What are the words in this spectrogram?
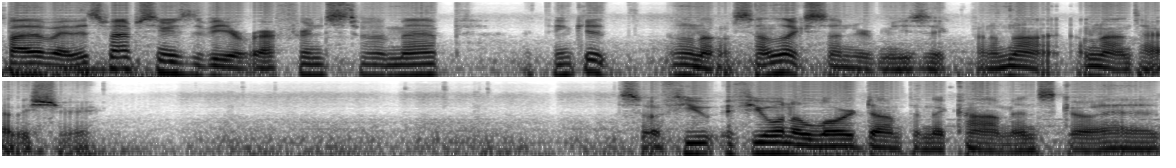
By the way, this map seems to be a reference to a map. I think it, I don't know, it sounds like Sunder music, but I'm not, I'm not entirely sure. So if you, if you want a lore dump in the comments, go ahead.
